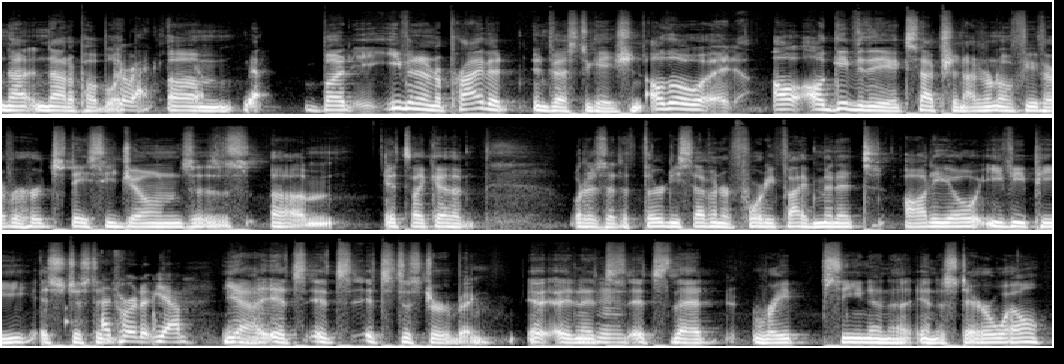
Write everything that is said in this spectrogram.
not not a public. Correct. Um, yep. Yep. But even in a private investigation, although I'll, I'll give you the exception. I don't know if you've ever heard Stacey Jones's. Um, it's like a what is it a 37 or 45 minute audio evp it's just i've heard it yeah yeah mm-hmm. it's it's it's disturbing and mm-hmm. it's it's that rape scene in a in a stairwell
